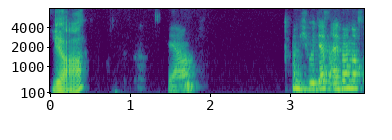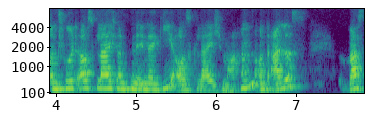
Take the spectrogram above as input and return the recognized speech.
Ja. Ja. Und ich würde jetzt einfach noch so einen Schuldausgleich und einen Energieausgleich machen und alles was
